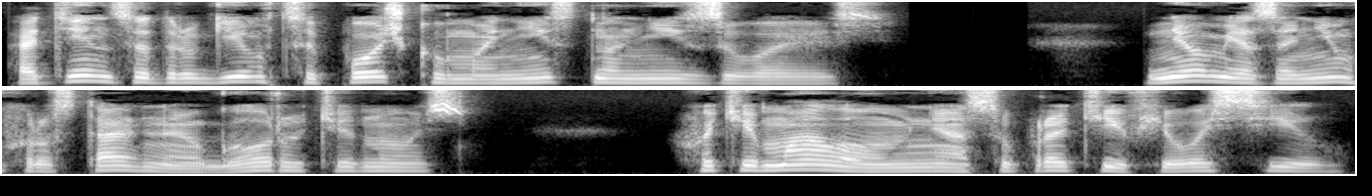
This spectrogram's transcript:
один за другим в цепочку манист нанизываясь. Днем я за ним в хрустальную гору тянусь. Хоть и мало у меня супротив его сил,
